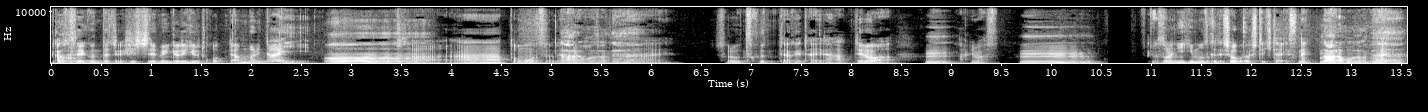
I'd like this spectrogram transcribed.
学生君たちが必死で勉強できるとこってあんまりないうん。かなと思うんですよね。なるほどね。はい。それを作ってあげたいなっていうのはうん。あります。うん。それに紐づけて商売をしていきたいですね。なるほどね。は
